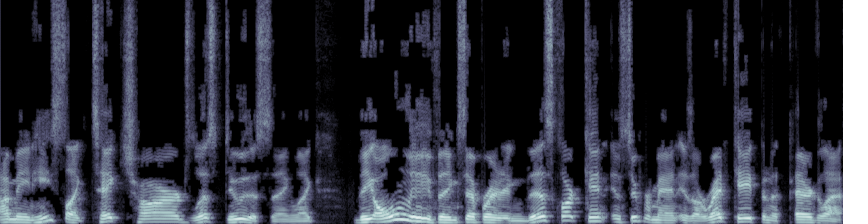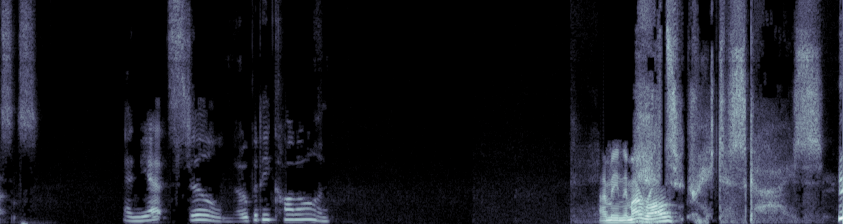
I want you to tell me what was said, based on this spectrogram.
I mean, he's like, take charge. Let's do this thing. Like the only thing separating this Clark Kent and Superman is a red cape and a pair of glasses. and yet still nobody caught on. I mean, am I wrong? It's a great disguise.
